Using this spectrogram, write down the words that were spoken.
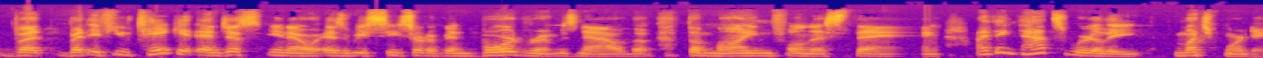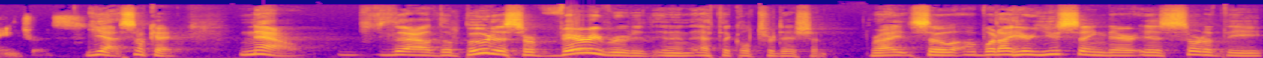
but but if you take it and just you know as we see sort of in boardrooms now the the mindfulness thing i think that's really much more dangerous yes okay now the, the buddhists are very rooted in an ethical tradition right so uh, what i hear you saying there is sort of the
